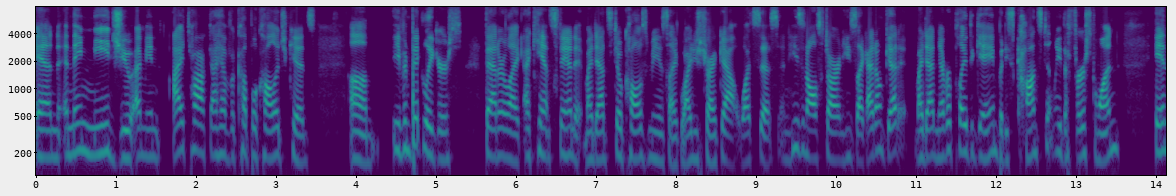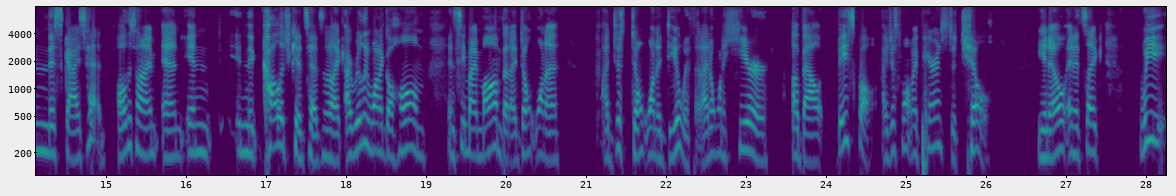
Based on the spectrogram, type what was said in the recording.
and and they need you. I mean i talked i have a couple college kids um, even big leaguers that are like i can't stand it. My dad still calls me and is like why do you strike out? What's this and he's an all-star and he's like i don't get it. My dad never played the game but he's constantly the first one in this guy's head all the time and in in the college kids heads. And they're like i really want to go home and see my mom but i don't want to i just don't want to deal with it. I don't want to hear about baseball. I just want my parents to chill, you know? And it's like, we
